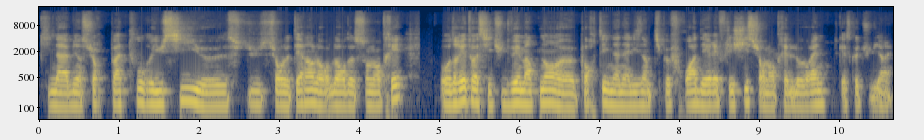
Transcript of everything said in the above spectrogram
qui n'a bien sûr pas tout réussi euh, sur le terrain lors, de son entrée. Audrey, toi, si tu devais maintenant euh, porter une analyse un petit peu froide et réfléchie sur l'entrée de Lovren, qu'est-ce que tu dirais?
